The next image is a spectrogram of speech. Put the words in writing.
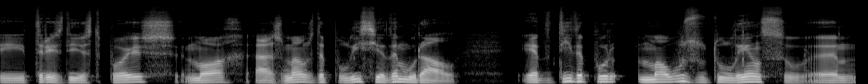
e três dias depois morre às mãos da polícia da moral é detida por mau uso do lenço um,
